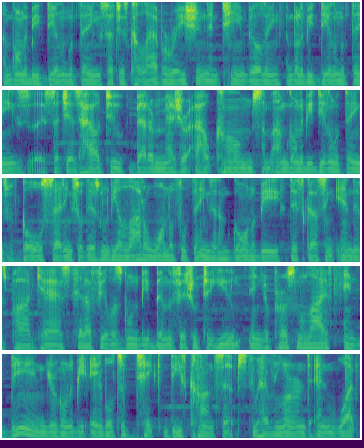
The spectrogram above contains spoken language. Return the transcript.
I'm going to be dealing with things such as collaboration and team building. I'm going to be dealing with things uh, such as how to better measure outcomes. I'm, I'm going to be dealing with things with goal setting. So there's going to be a lot of wonderful things that I'm going to be discussing in this podcast that I feel is going to be beneficial to you in your personal life. And then you're going to be able to take these concepts you have learned and what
